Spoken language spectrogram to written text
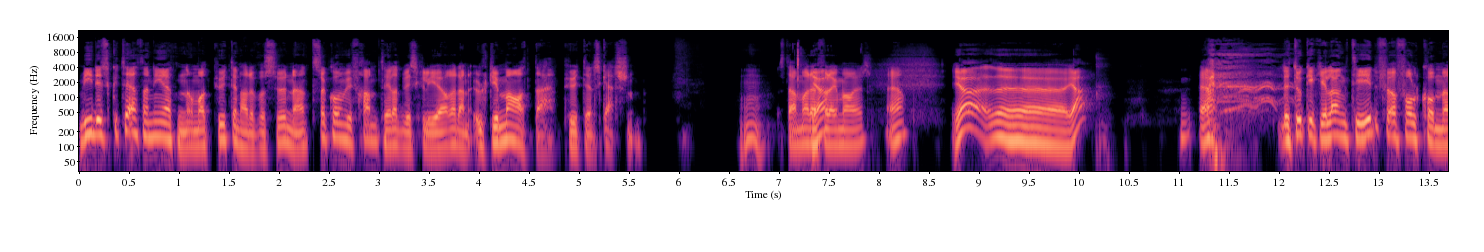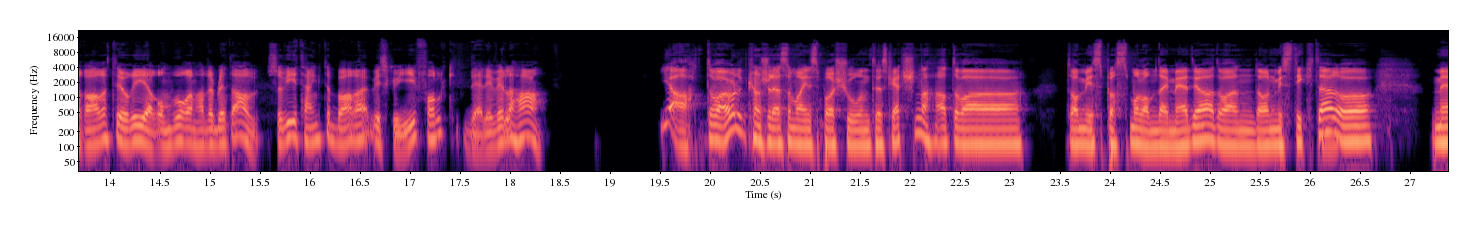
vi diskuterte nyheten om at Putin hadde forsvunnet, så kom vi frem til at vi skulle gjøre den ultimate Putin-sketsjen. Mm. Stemmer det Ja. for deg, Marius? Ja. Ja, øh, ja. Det tok ikke lang tid før folk kom med rare teorier om hvor han hadde blitt av, så vi tenkte bare vi skulle gi folk det de ville ha. Ja, det var vel kanskje det som var inspirasjonen til sketsjen. da, At det var, det var mye spørsmål om det i media, det var en, det var en mystikk der. og vi,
